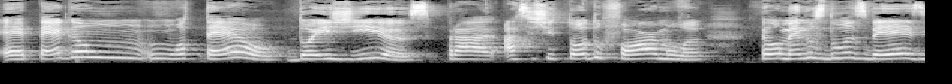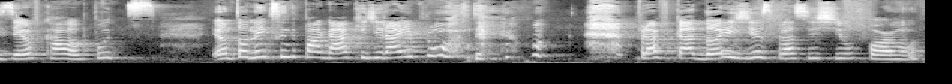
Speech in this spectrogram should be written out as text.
é, pega um, um hotel dois dias pra assistir todo o Fórmula, pelo menos duas vezes. E eu ficava, putz, eu não tô nem conseguindo pagar, que dirá ir pra um hotel pra ficar dois dias pra assistir o Fórmula.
